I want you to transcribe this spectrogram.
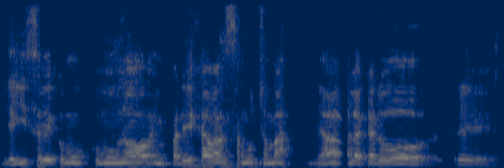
y ahí se ve como, como uno en pareja avanza mucho más. ¿ya? La Caro, eh,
